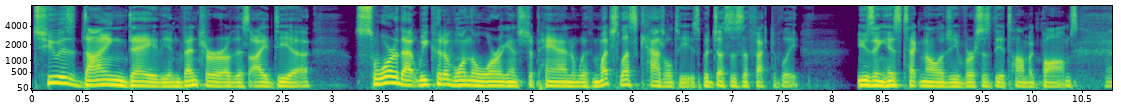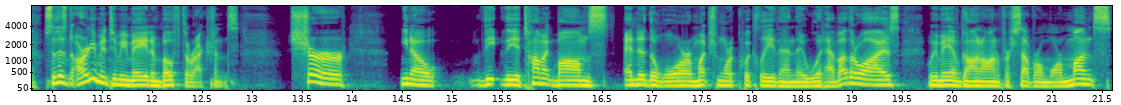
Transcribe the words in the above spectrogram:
to his dying day, the inventor of this idea swore that we could have won the war against Japan with much less casualties, but just as effectively using his technology versus the atomic bombs. Yeah. So there's an argument to be made in both directions. Sure, you know, the, the atomic bombs ended the war much more quickly than they would have otherwise. We may have gone on for several more months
